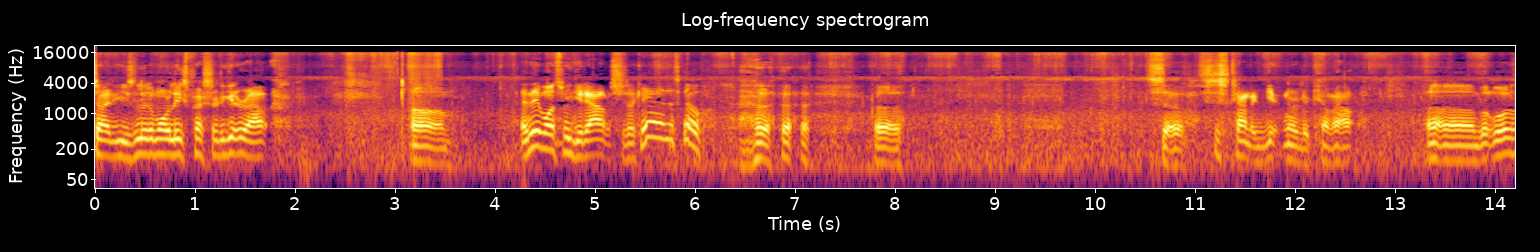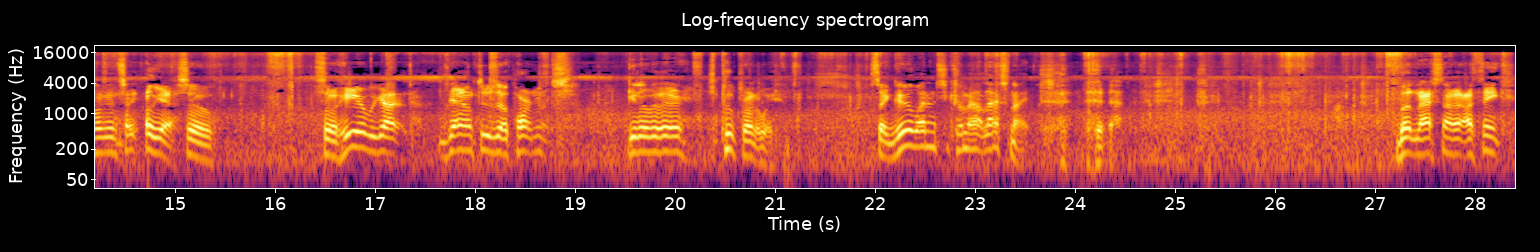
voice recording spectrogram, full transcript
Had to use a little more leash pressure to get her out. Um, and then once we get out, she's like, yeah, let's go. uh, so it's just kind of getting her to come out. Uh, but what was I going to say? Oh yeah, so so here we got down through the apartments. Get over there. She pooped right away. It's like, girl, why didn't you come out last night? but last night, I think,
